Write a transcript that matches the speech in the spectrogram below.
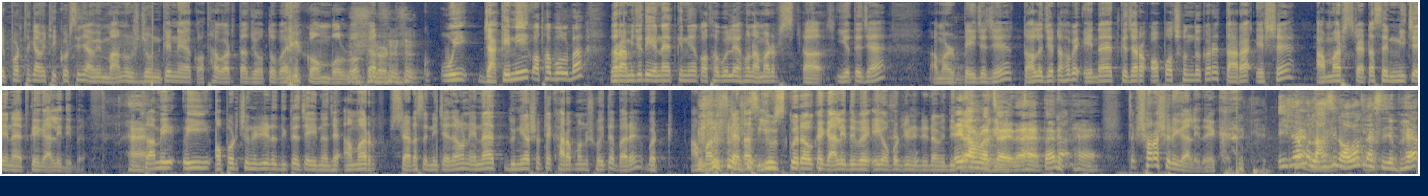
এরপর থেকে আমি ঠিক করছি যে আমি মানুষজনকে নিয়ে কথাবার্তা যতবারই কম বলব কারণ ওই যাকে নিয়ে কথা বলবা ধর আমি যদি এনায়েতকে নিয়ে কথা বলি এখন আমার ইয়েতে যায় আমার পেজে যে তাহলে যেটা হবে এনায়েতকে যারা অপছন্দ করে তারা এসে আমার স্ট্যাটাসের নিচে এনায়েতকে গালি দিবে। হ্যাঁ। তো আমি এই অপরচুনিটিটা দিতে চাই না যে আমার স্ট্যাটাসের নিচে যেমন এনায়েত দুনিয়ার সবচেয়ে খারাপ মানুষ হইতে পারে বাট আমার স্ট্যাটাস ইউজ করে ওকে গালি দিবে এই অপরচুনিটিটা আমি দিতে এটা আমরা চাই না। হ্যাঁ তাই না? হ্যাঁ। তো সরাসরি গালি দেখ। এইটা আমার লাস্ট দিন অবাক লাগছে যে ভাইয়া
